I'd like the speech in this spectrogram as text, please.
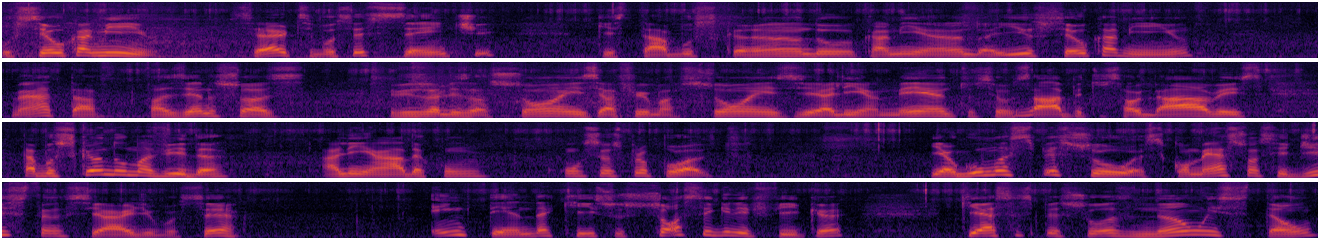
o seu caminho, certo? Se você sente que está buscando, caminhando aí o seu caminho, né? Tá fazendo suas visualizações e afirmações e alinhamento, seus hábitos saudáveis, está buscando uma vida alinhada com com seus propósitos. E algumas pessoas começam a se distanciar de você, entenda que isso só significa que essas pessoas não estão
